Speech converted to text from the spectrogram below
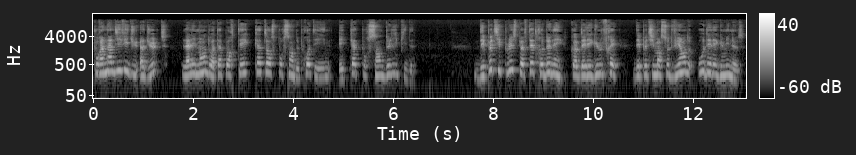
Pour un individu adulte, l'aliment doit apporter 14% de protéines et 4% de lipides. Des petits plus peuvent être donnés, comme des légumes frais, des petits morceaux de viande ou des légumineuses.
